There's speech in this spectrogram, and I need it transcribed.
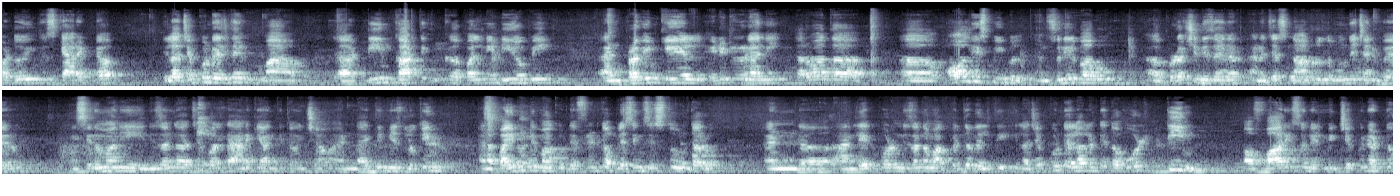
ఫర్ డూయింగ్ దిస్ క్యారెక్టర్ ఇలా చెప్పుకుంటూ వెళ్తే మా team Karthik Palani DOP and Praveen KL editor కానీ తర్వాత all these people and Sunil Babu production designer ఆయన జస్ట్ నాలుగు రోజుల ముందే చనిపోయారు. ఈ సినిమాని నిజంగా చెప్పాలంటే ఆయనకి అంకితం ఇచ్చాం. And I think is looking ఆయన పైనుండి మాకు డెఫినెట్గా బ్లెస్సింగ్స్ ఇస్తూ ఉంటారు. అండ్ uh, ఆయన లేకపోవడం నిజంగా మాకు పెద్ద వెల్తి. ఇలా చెప్పుకుంటూ వెళ్ళాలంటే the whole team of Varisu నేను మీకు చెప్పినట్టు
